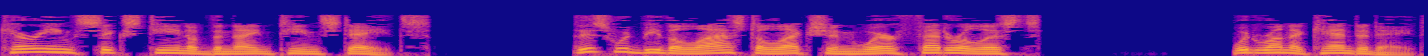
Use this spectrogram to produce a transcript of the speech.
carrying 16 of the 19 states. This would be the last election where Federalists would run a candidate.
